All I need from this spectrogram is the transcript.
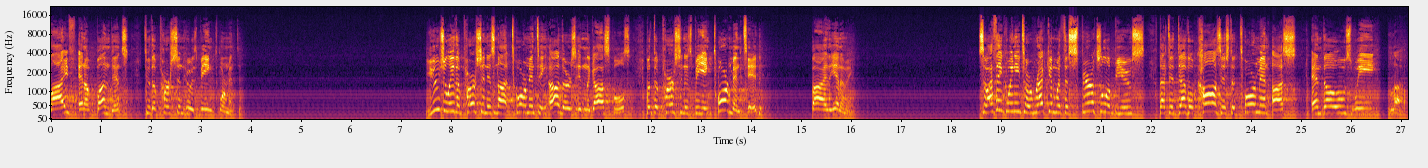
life and abundance to the person who is being tormented. Usually, the person is not tormenting others in the Gospels, but the person is being tormented by the enemy. So I think we need to reckon with the spiritual abuse that the devil causes to torment us those we love.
